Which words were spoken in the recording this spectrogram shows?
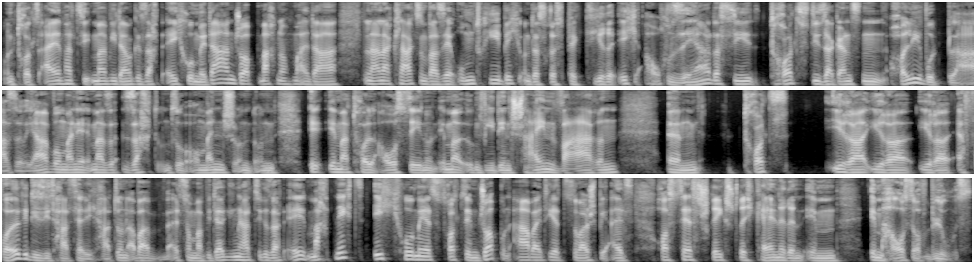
Und trotz allem hat sie immer wieder gesagt, ey, ich hol mir da einen Job, mach noch mal da. Lana Clarkson war sehr umtriebig und das respektiere ich auch sehr, dass sie trotz dieser ganzen Hollywood-Blase, ja, wo man ja immer sagt und so, oh Mensch, und, und immer toll aussehen und immer irgendwie den Schein wahren, ähm, trotz ihrer, ihrer, ihrer Erfolge, die sie tatsächlich hatte. Und aber als es nochmal wieder ging, hat sie gesagt, ey, macht nichts, ich hole mir jetzt trotzdem einen Job und arbeite jetzt zum Beispiel als Hostess-Kellnerin im, im House of Blues.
